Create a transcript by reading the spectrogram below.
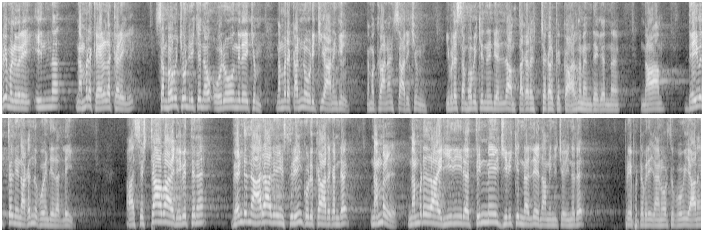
പ്രിയമുള്ളവരെ ഇന്ന് നമ്മുടെ കേരളക്കരയിൽ സംഭവിച്ചുകൊണ്ടിരിക്കുന്ന ഓരോന്നിലേക്കും നമ്മുടെ കണ്ണോടിക്കുകയാണെങ്കിൽ നമുക്ക് കാണാൻ സാധിക്കും ഇവിടെ സംഭവിക്കുന്നതിന്റെ എല്ലാം തകർച്ചകൾക്ക് കാരണമെന്ത് എന്ന് നാം ദൈവത്തിൽ നിന്ന് അകന്നു പോയതല്ലേ ആ സൃഷ്ടാവായ ദൈവത്തിന് വേണ്ടുന്ന ആരാധനയും സ്ത്രീയും കൊടുക്കാതെ കണ്ട് നമ്മൾ നമ്മുടേതായ രീതിയിൽ തിന്മയിൽ ജീവിക്കുന്നതല്ലേ നാം ഇന്ന് ചെയ്യുന്നത്? പ്രിയപ്പെട്ടവരെ ഞാൻ ഓർത്തു പോവുകയാണ്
